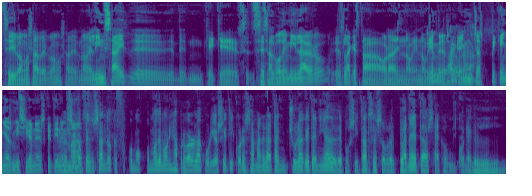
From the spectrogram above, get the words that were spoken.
Sí, vamos a ver, vamos a ver, ¿no? El Insight eh, de- que, que se salvó de milagro es la que está ahora en, no- en noviembre. o sea, que hay claro. muchas pequeñas misiones que tienen Yo sigo más... pensando que fue como, como demonios aprobaron la Curiosity con esa manera tan chula que tenía de depositarse sobre el planeta, o sea, con, con el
